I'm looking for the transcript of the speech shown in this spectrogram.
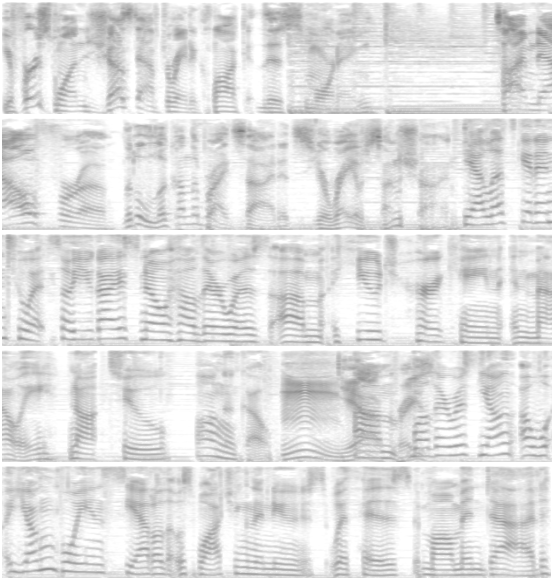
Your first one just after 8 o'clock this morning. Time now for a little look on the bright side. It's your ray of sunshine. Yeah, let's get into it. So, you guys know how there was um, a huge hurricane in Maui not too long ago. Mm, yeah, Um, well, there was young a, a young boy in Seattle that was watching the news with his mom and dad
